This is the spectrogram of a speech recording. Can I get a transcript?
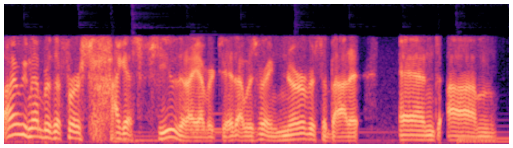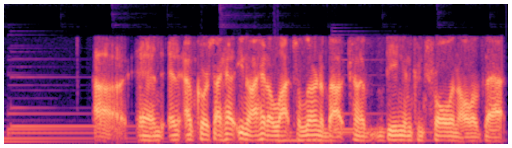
I remember the first, I guess, few that I ever did. I was very nervous about it and um, uh, and and of course I had you know I had a lot to learn about kind of being in control and all of that.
